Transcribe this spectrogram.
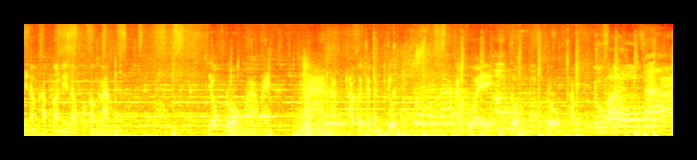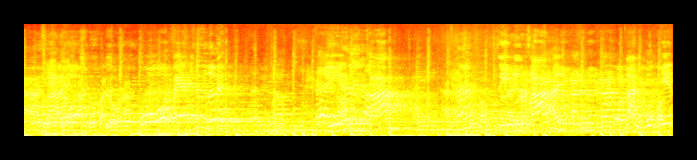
พี่น้องครับตอนนี้เราก็กำลัง ยกโลงมาไว้หน้าครับเราก็จะบรรจุตะกล้วยลงโลงครับ ดูฝาโลงอ่าดูฝาโลงครับดูฝาโลงครับโอ้แปดชื่อเลยสี่หนึ่งสามสี่หนึ่งสามช่วยกันช่วยกันนั่นหกเจ็ด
